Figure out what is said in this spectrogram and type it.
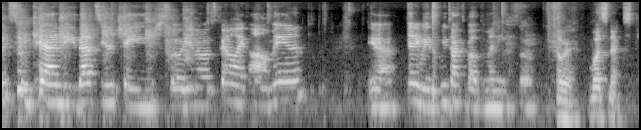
in some candy that's your change so you know it's kind of like oh man yeah anyways we talked about the money so Okay, what's next?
